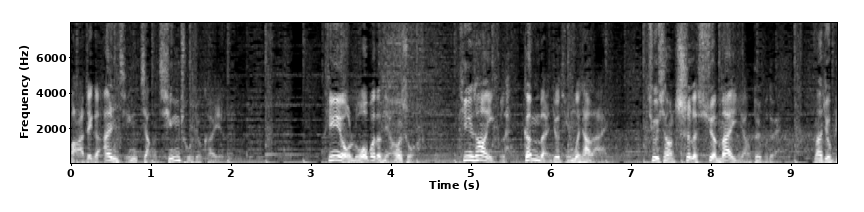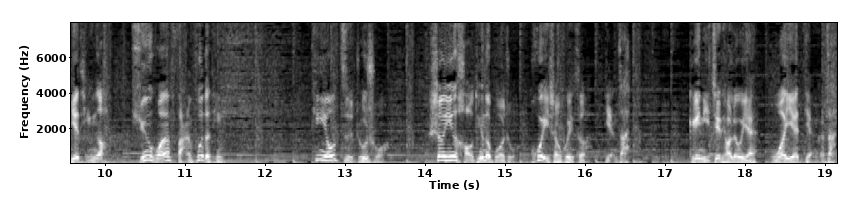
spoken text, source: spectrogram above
把这个案情讲清楚就可以了。听友萝卜的娘说，听上瘾了，根本就停不下来，就像吃了炫迈一样，对不对？那就别停啊，循环反复的听。听友紫竹说，声音好听的博主，绘声绘色，点赞。给你这条留言，我也点个赞。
